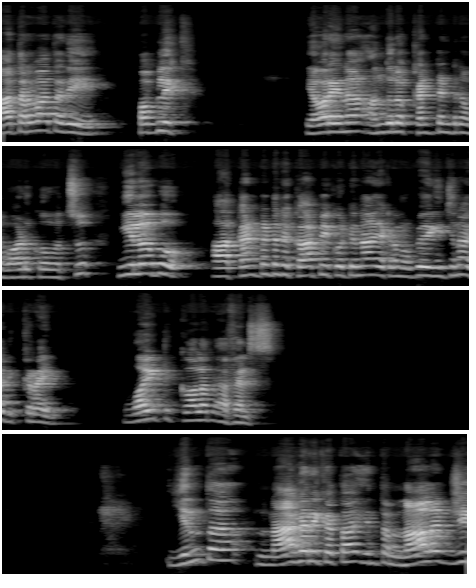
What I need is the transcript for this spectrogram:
ఆ తర్వాత అది పబ్లిక్ ఎవరైనా అందులో కంటెంట్ను వాడుకోవచ్చు. ఈలోపు ఆ కంటెంట్ని కాపీ కొట్టినా ఎక్కడైనా ఉపయోగించినా అది క్రైమ్. వైట్ కాలర్ అఫెన్స్ ఇంత నాగరికత ఇంత నాలెడ్జి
